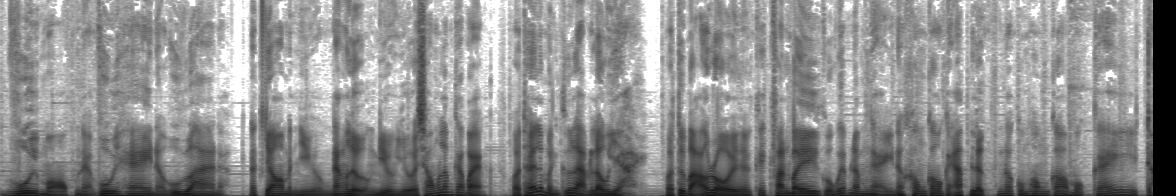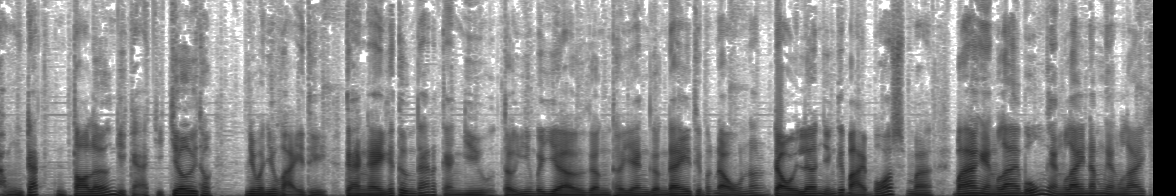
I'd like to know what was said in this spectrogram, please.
Vui một nè vui hai nè vui ba nè. Nó cho mình nhiều năng lượng nhiều nhựa sống lắm các bạn. Và thế là mình cứ làm lâu dài và tôi bảo rồi, cái fanpage của web 5 ngày nó không có một cái áp lực, nó cũng không có một cái trọng trách to lớn gì cả, chỉ chơi thôi. Nhưng mà như vậy thì càng ngày cái tương tác nó càng nhiều. Tự nhiên bây giờ gần thời gian gần đây thì bắt đầu nó trồi lên những cái bài post mà ba ngàn like, bốn ngàn like, năm ngàn like.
